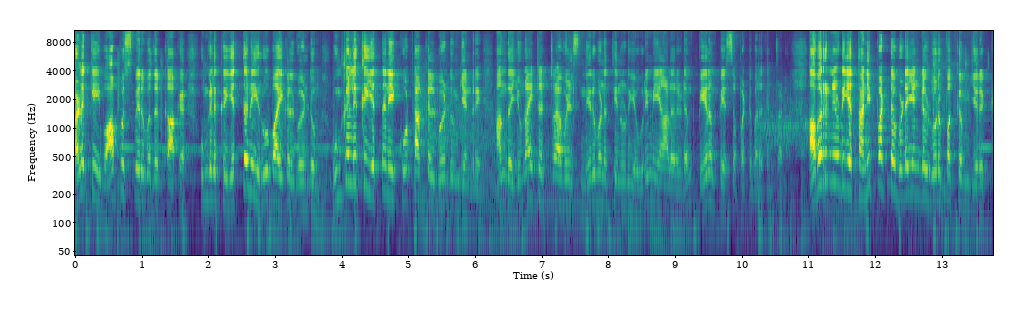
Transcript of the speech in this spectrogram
வழக்கை வாபஸ் பெறுவதற்காக உங்களுக்கு எத்தனை ரூபாய்கள் வேண்டும் உங்களுக்கு எத்தனை கோட்டாக்கள் வேண்டும் என்று அந்த யுனைடெட் டிராவல்ஸ் நிறுவனத்தினுடைய உரிமையாளரிடம் பேரம் பேசப்பட்டு வருகின்றன. அவரினுடைய தனிப்பட்ட விடயங்கள் ஒரு பக்கம் இருக்க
